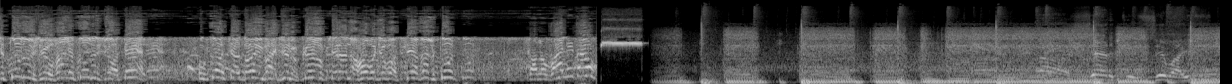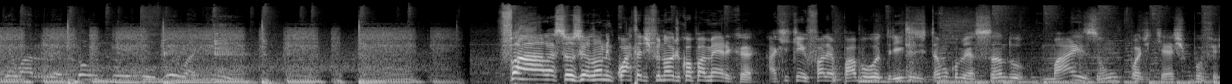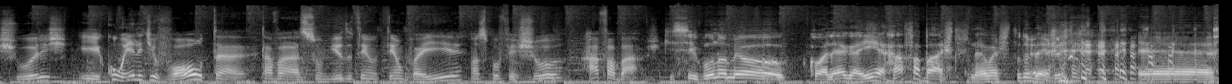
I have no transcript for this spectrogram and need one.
Vale tudo, Gil, vale tudo, Gil. Até o torcedor invadindo o campo, tirando a roupa de você, vale tudo. Só não vale dar Acerte o seu aí, que eu arredondo o meu aqui. Fala, seu Zelano em quarta de final de Copa América. Aqui quem fala é Pablo Rodrigues. Estamos começando mais um podcast por Fechores. E com ele de volta, tava sumido tem um tempo aí, nosso professor Rafa Barros. Que segundo o meu colega aí é Rafa Bastos, né? Mas tudo bem. é...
